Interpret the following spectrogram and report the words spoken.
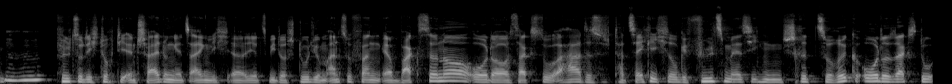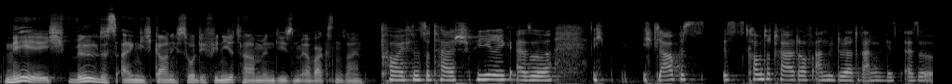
Mhm. Fühlst du dich durch die Entscheidung jetzt eigentlich äh, jetzt wieder Studium anzufangen erwachsener oder sagst du, ah, das ist tatsächlich so gefühlsmäßig ein Schritt zurück oder sagst du, nee, ich will das eigentlich gar nicht so definiert haben in diesem Erwachsensein? Boah, ich finde es total schwierig. Also ich, ich glaube, es es kommt total darauf an, wie du da dran gehst. Also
